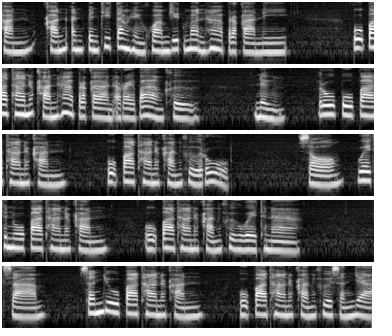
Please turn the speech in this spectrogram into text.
ขันขันอันเป็นที่ตั้งแห่งความยึดมั่นห้าประการนี้ อุปาทานขันห้าประการอะไรบ้างคือ 1. รูปูปาทานขัน อุปาทานขันคือรูป 2. เวทนูปาทานขัน อุปาทานขันคือเวทนา 3. สัญญูปาทานขัน อุปาทานขันคือสัญญา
